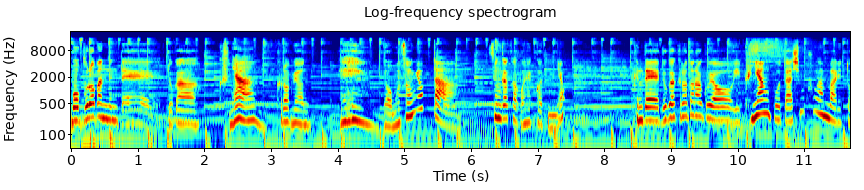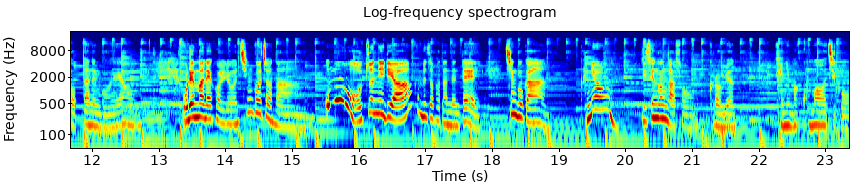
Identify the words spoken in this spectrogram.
뭐 물어봤는데 누가 그냥 그러면 에휴 너무 성의 없다 생각하곤 했거든요. 근데 누가 그러더라고요. 이 그냥보다 심쿵한 말이 또 없다는 거예요. 오랜만에 걸려온 친구 전화. 어머 어쩐 일이야 하면서 받았는데 친구가 그냥 네 생각나서 그러면 괜히 막 고마워지고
